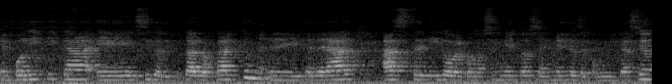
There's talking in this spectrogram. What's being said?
en política, he sido diputada local, eh, federal, has tenido reconocimientos en medios de comunicación,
